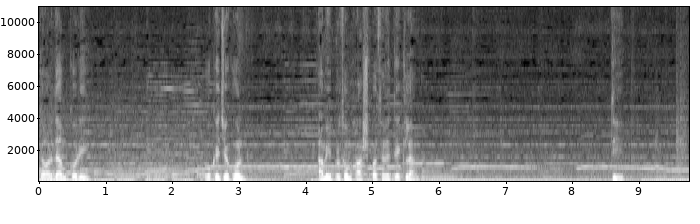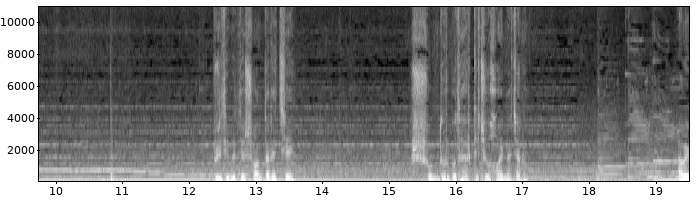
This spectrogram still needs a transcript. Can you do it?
দরদাম করি। ওকে যখন আমি প্রথম হাসপাতালে দেখলাম, দীপ, পৃথিবীতে সন্তানের চেয়ে সুন্দর বোধ আর কিছু হয় না, জানো? আমি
